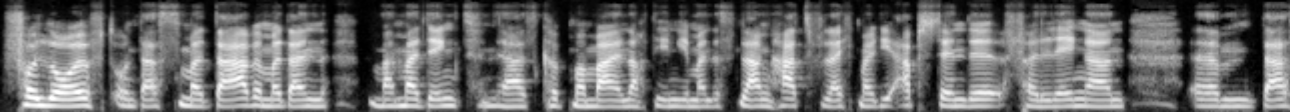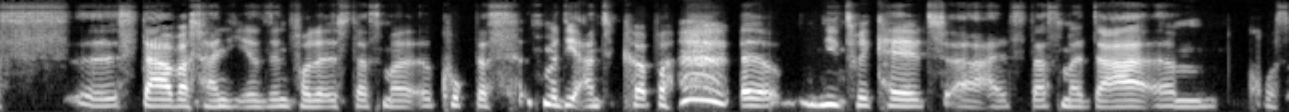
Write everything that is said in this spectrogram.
verläuft und dass man da, wenn man dann manchmal denkt, ja, das könnte man mal, nachdem jemand es lang hat, vielleicht mal die Abstände verlängern, ähm, dass es da wahrscheinlich eher sinnvoller ist, dass man äh, guckt, dass man die Antikörper äh, niedrig hält, äh, als dass man da ähm, groß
